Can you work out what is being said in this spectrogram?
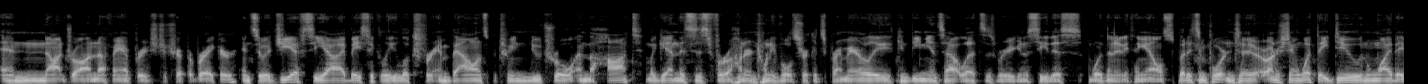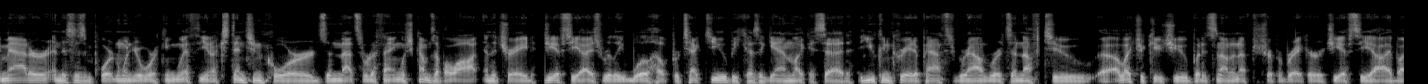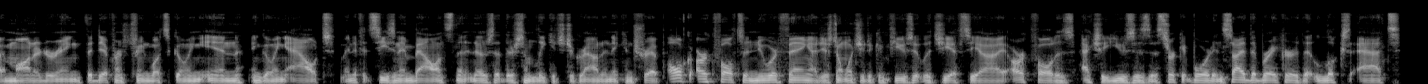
and not draw enough amperage to trip a breaker. And so a GFCI basically looks for imbalance between neutral and the hot. Again, this is for 120 volt circuits primarily. Convenience outlets is where you're going to see this more than anything else. But it's important to understand what they do and why they matter. And this is important when you're working with, you know, extension cords and that sort of thing, which comes up a lot in the trade. GFCIs really will help protect you because, again, like I said, you can create a path to ground where it's enough to uh, electrocute you, but it's not enough to trip a breaker. GFCI by monitoring the difference between what's going in and going out. And if it sees an imbalance, then it knows that there's some leakage to ground and it can trip. Arc fault's a newer thing. I just don't want you to confuse it with GFCI. Arc fault is actually uses a circuit board inside the breaker that looks at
